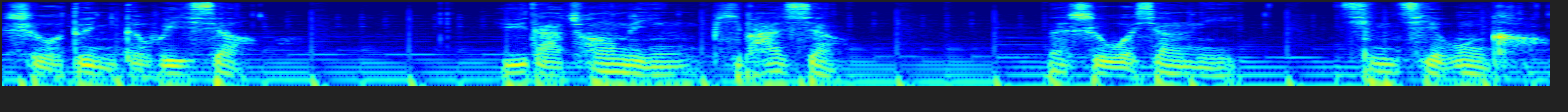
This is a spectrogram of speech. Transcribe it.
是我对你的微笑。雨打窗棂噼啪响那是我向你亲切问好。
